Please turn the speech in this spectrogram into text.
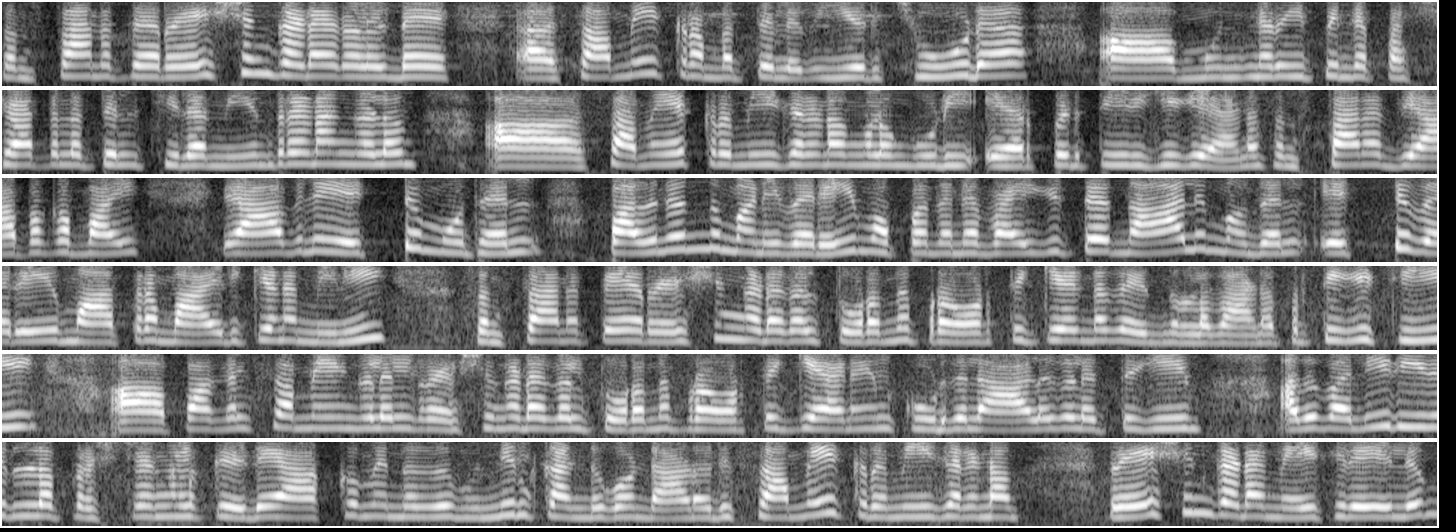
സംസ്ഥാനത്തെ റേഷൻ കടകളുടെ സമയക്രമത്തിലും ഈ ഒരു ചൂട് മുന്നറിയിപ്പിന്റെ പശ്ചാത്തലത്തിൽ ചില നിയന്ത്രണങ്ങളും സമയക്രമീകരണങ്ങളും കൂടി ഏർപ്പെടുത്തിയിരിക്കുകയാണ്. സംസ്ഥാന വ്യാപകമായി രാവിലെ എട്ട് മുതൽ പതിനൊന്ന് മണി വരെയും ഒപ്പം തന്നെ വൈകിട്ട് നാല് മുതൽ എട്ട് വരെയും മാത്രമായിരിക്കണം ഇനി സംസ്ഥാനത്തെ റേഷൻ കടകൾ തുറന്ന് പ്രവർത്തിക്കേണ്ടത് എന്നുള്ളതാണ്. പ്രത്യേകിച്ച് ഈ പകൽ സമയങ്ങളിൽ റേഷൻ കടകൾ തുറന്ന് പ്രവർത്തിക്കുകയാണെങ്കിൽ കൂടുതൽ ആളുകൾ എത്തുകയും അത് വലിയ രീതിയിലുള്ള പ്രശ്നങ്ങൾക്ക് ഇടയാക്കുമെന്നത് മുന്നിൽ കണ്ടുകൊണ്ടാണ് ഒരു സമയ ക്രമീകരണം റേഷൻ കട മേഖലയിലും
